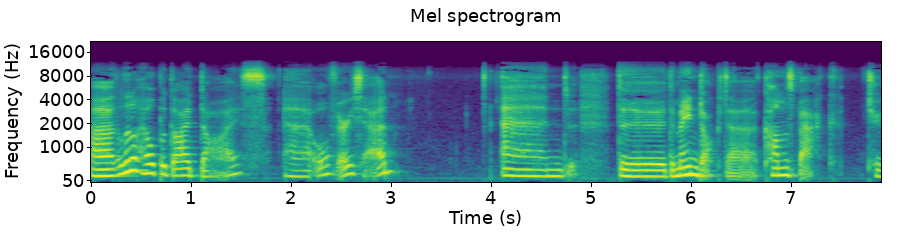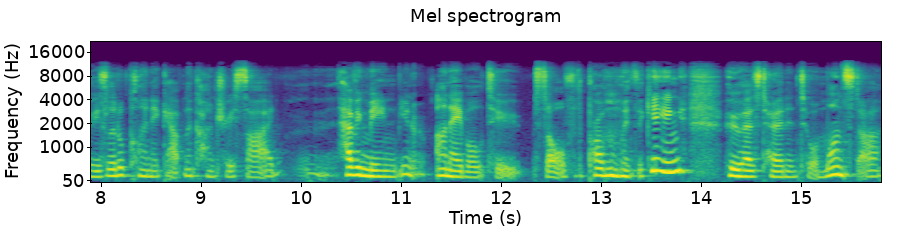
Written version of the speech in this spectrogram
Uh, the little helper guy dies, uh, all very sad. And the the main doctor comes back to his little clinic out in the countryside having been, you know, unable to solve the problem with the king, who has turned into a monster,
